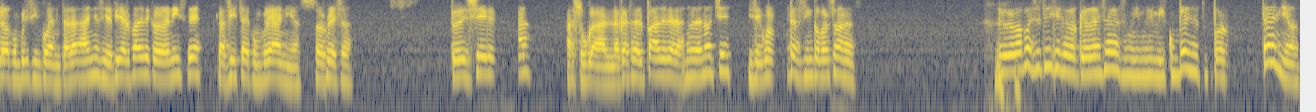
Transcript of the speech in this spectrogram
iba a cumplir 50 años y le pide al padre que organice la fiesta de cumpleaños, sorpresa. Entonces llega a, su, a la casa del padre a las 9 de la noche y se encuentra cinco personas. Pero papá, yo te dije que, organizaras mi, mi, cumpleaños por años.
